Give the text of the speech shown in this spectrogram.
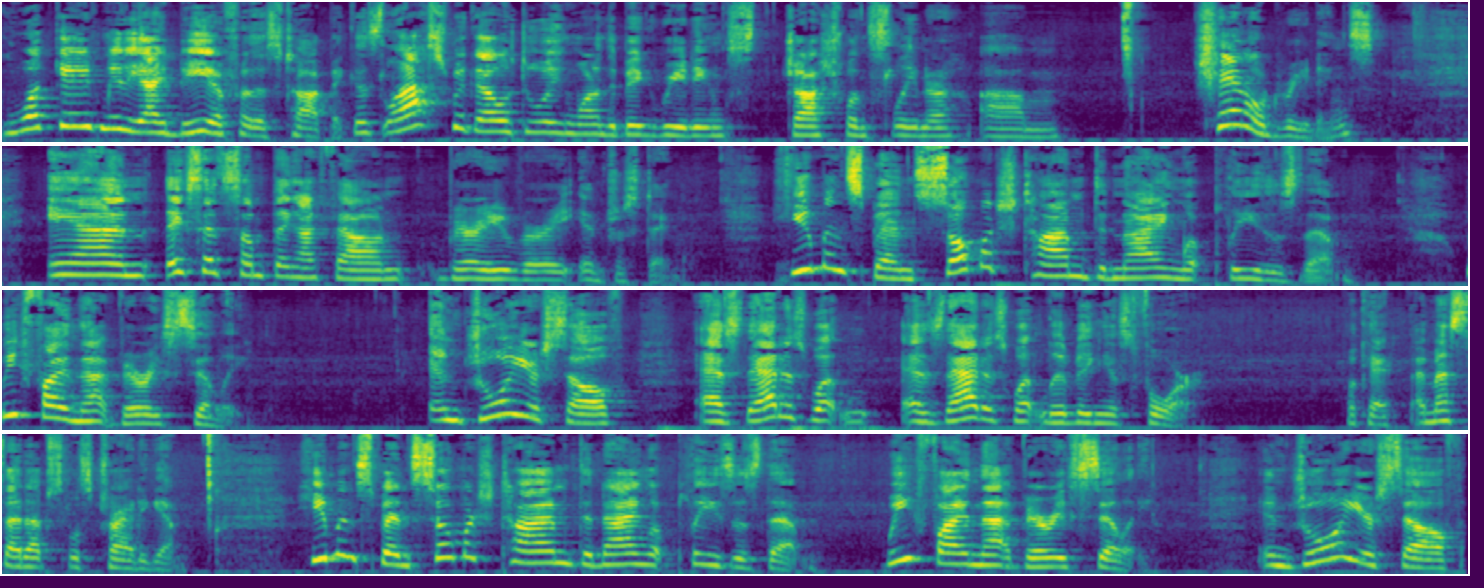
what gave me the idea for this topic is last week I was doing one of the big readings, Joshua and Selena um, channeled readings, and they said something I found very, very interesting. Humans spend so much time denying what pleases them. We find that very silly. Enjoy yourself as that is what as that is what living is for. Okay, I messed that up, so let's try it again. Humans spend so much time denying what pleases them. We find that very silly. Enjoy yourself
